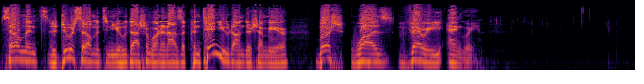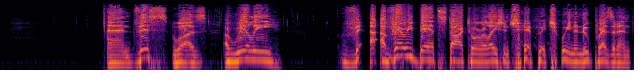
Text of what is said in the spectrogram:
settlements, the Jewish settlements in Yehuda, Shomron, and Gaza continued under Shamir, Bush was very angry. And this was a really a very bad start to a relationship between a new president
